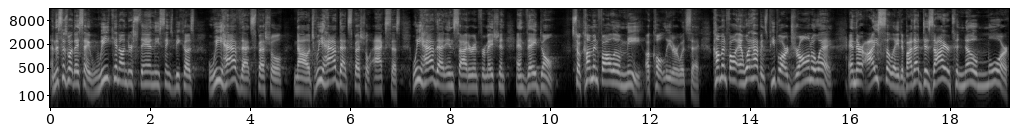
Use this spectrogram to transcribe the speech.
And this is what they say we can understand these things because we have that special knowledge, we have that special access, we have that insider information, and they don't. So come and follow me, a cult leader would say. Come and follow. And what happens? People are drawn away and they're isolated by that desire to know more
